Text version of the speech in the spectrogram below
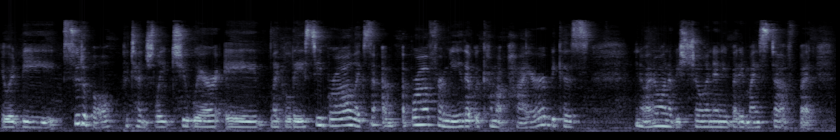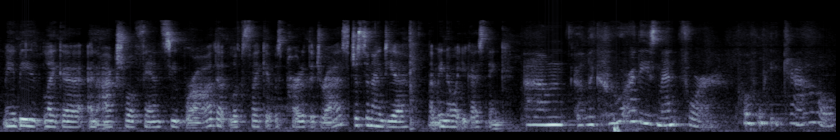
it would be suitable potentially to wear a like lacy bra, like a, a bra for me that would come up higher because you know, I don't want to be showing anybody my stuff, but maybe like a, an actual fancy bra that looks like it was part of the dress. Just an idea. Let me know what you guys think. Um, like who are these meant for? Holy cow.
